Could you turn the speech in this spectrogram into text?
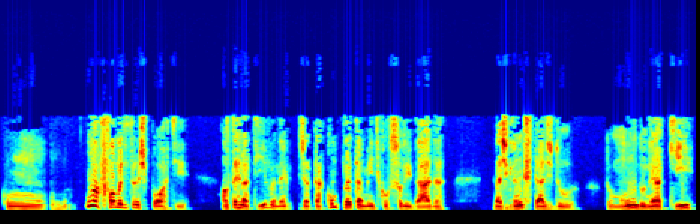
com uma forma de transporte alternativa, né, que já está completamente consolidada nas grandes cidades do, do mundo, né, aqui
